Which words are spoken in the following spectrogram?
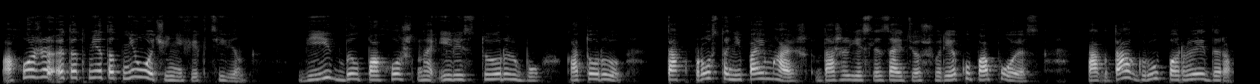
Похоже, этот метод не очень эффективен. Виид был похож на илистую рыбу, которую так просто не поймаешь, даже если зайдешь в реку по пояс – когда группа рейдеров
